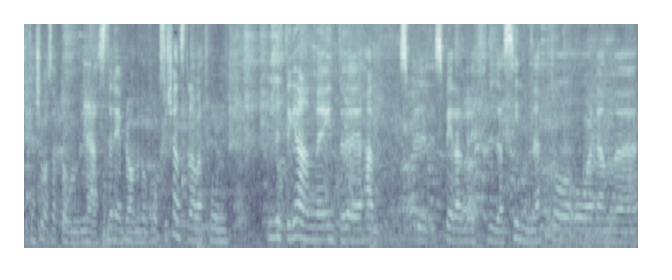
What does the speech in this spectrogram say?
det kanske var så att de läste det bra, men de kom också känslan av att hon lite grann inte hade spelade med det fria sinnet och, och den eh,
